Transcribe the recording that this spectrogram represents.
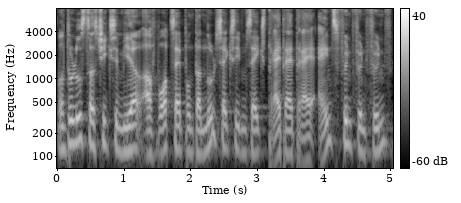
Wenn du Lust hast, schick sie mir auf WhatsApp unter 0676 333 1555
